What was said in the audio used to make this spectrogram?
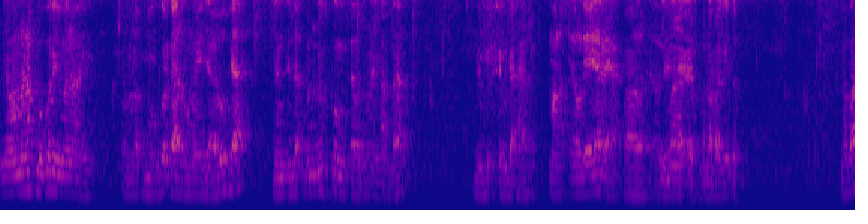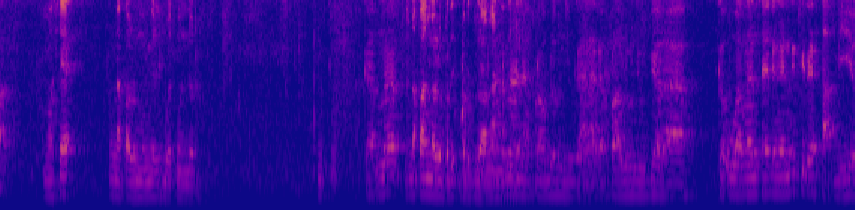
Nyaman anak Bogor gimana nih? Amlak Bogor karena rumahnya jauh ya dan tidak mendukung saya untuk ke sana. Bibir seudahan. Malas LDR ya? Malas LDR. gimana tuh kenapa gitu Kenapa? maksudnya kenapa lu memilih buat mundur Karena kenapa nggak lu per- perjuangan gitu Karena ya? ada problem juga. karena ada problem juga lah. Keuangan saya dengan ini tidak stabil.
